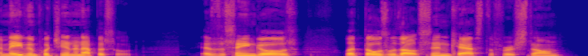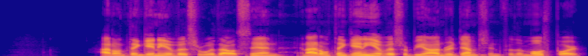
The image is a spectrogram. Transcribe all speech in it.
I may even put you in an episode. As the saying goes, let those without sin cast the first stone. I don't think any of us are without sin, and I don't think any of us are beyond redemption for the most part.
